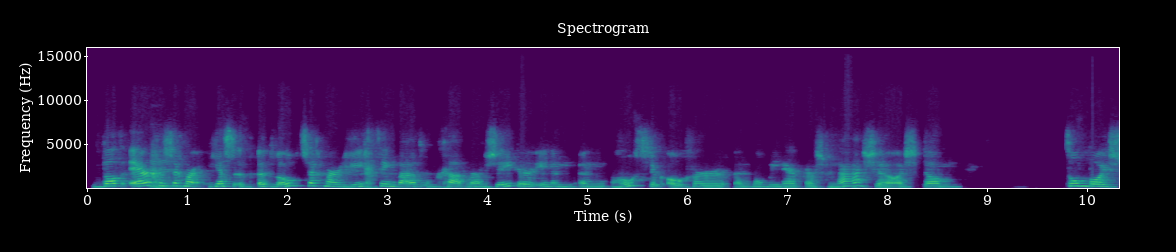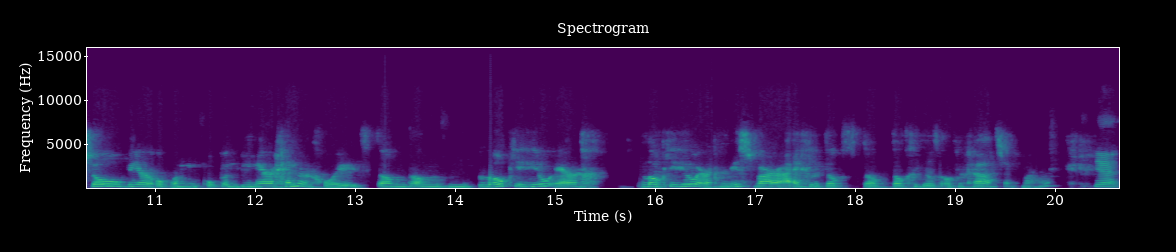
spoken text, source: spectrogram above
Wat ergens, zeg maar, yes, het, het, loopt zeg maar richting waar het om gaat, maar zeker in een, een hoofdstuk over een non-binair personage, als je dan Tomboy zo weer op een, op een binair gender gooit, dan, dan loop, je heel erg, loop je heel erg mis waar eigenlijk dat, dat, dat gedeelte over gaat, zeg maar. Ja.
